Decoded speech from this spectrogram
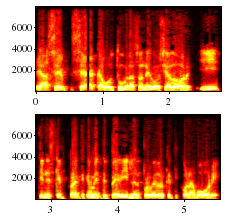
ya se, se, acabó tu brazo negociador y tienes que prácticamente pedirle al proveedor que te colabore.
